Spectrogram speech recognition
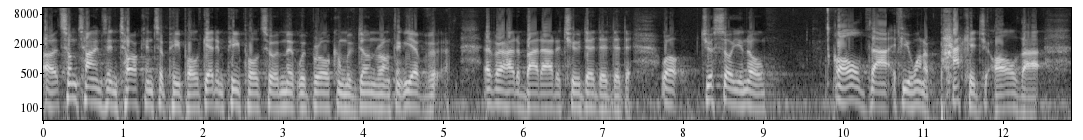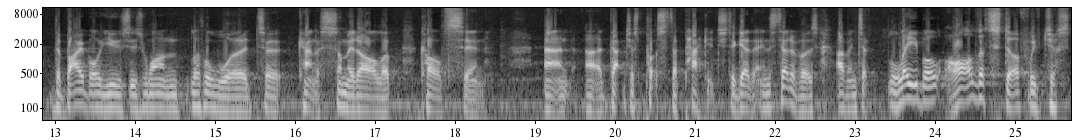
Uh, sometimes in talking to people, getting people to admit we're broken, we've done wrong things. Yeah, we've ever had a bad attitude? Da, da, da, da. Well, just so you know, all that, if you want to package all that, the Bible uses one little word to kind of sum it all up called sin. And uh, that just puts the package together instead of us having to label all the stuff we've just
